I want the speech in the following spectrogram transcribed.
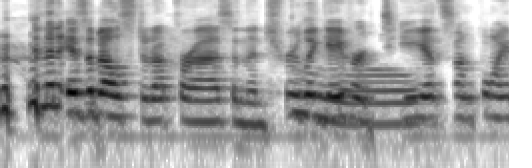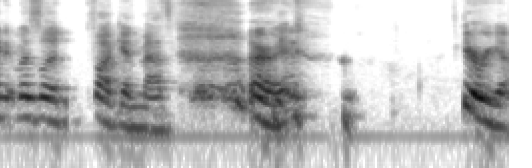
and then Ysabel stood up for us, and then truly I gave her tea at some point. It was a fucking mess. All right, here we go.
